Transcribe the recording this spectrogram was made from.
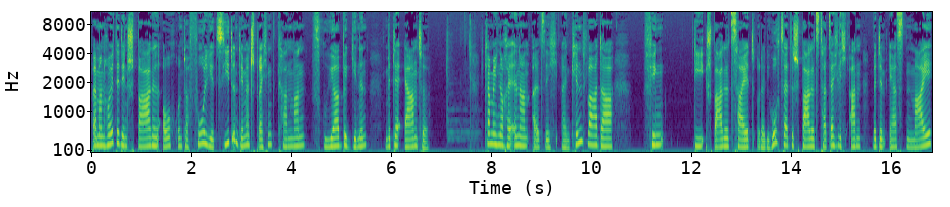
weil man heute den Spargel auch unter Folie zieht und dementsprechend kann man früher beginnen mit der Ernte. Ich kann mich noch erinnern, als ich ein Kind war, da fing die Spargelzeit oder die Hochzeit des Spargels tatsächlich an mit dem 1. Mai.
